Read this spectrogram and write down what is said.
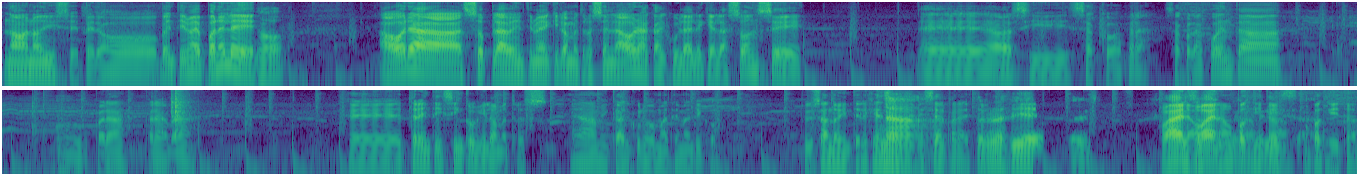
No, no dice, pero 29. Ponele. No. Ahora sopla 29 kilómetros en la hora. Calculale que a las 11. Eh, a ver si saco. Espera, saco la cuenta. Mm. Para, para, para. 35 eh, kilómetros. Me da mi cálculo matemático. Estoy usando inteligencia artificial para esto. Pero no es bien. Pues. Bueno, bueno, un poquito. Un poquito.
